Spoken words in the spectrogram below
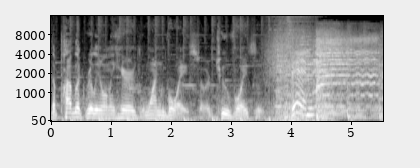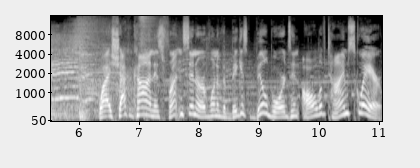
the public really only hears one voice or two voices. Then, why Chaka Khan is front and center of one of the biggest billboards in all of Times Square.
